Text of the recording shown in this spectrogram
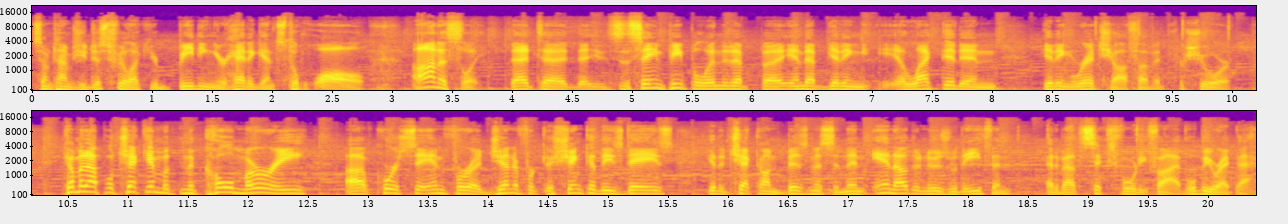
sometimes you just feel like you're beating your head against the wall. Honestly, that uh, it's the same people ended up uh, end up getting elected and getting rich off of it for sure. Coming up, we'll check in with Nichole Murray. Uh, of course, in for Jennifer Kashinka these days. Get a check on business, and then in other news with Ethan at about 6:45. We'll be right back.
